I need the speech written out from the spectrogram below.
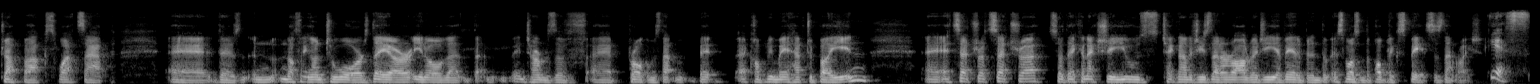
Dropbox, WhatsApp, uh, there's nothing untoward there, you know, that, that in terms of uh, programs that a company may have to buy in. Etc., uh, etc. Et so they can actually use technologies that are already available in the, I suppose, in the public space. Is that right? Yes,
